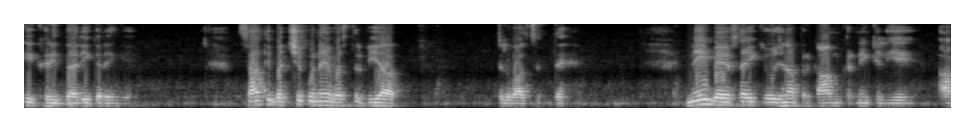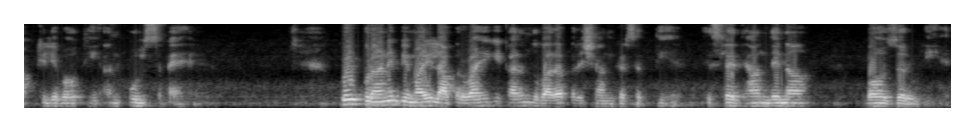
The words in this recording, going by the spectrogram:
की खरीदारी करेंगे। साथ ही बच्चे को नए वस्त्र भी आप दिलवा सकते हैं। नई व्यावसायिक योजना पर काम करने के लिए आपके लिए बहुत ही अनुकूल समय है। कोई पुरानी बीमारी लापरवाही के कारण दोबारा परेशान कर सकती है, इसलिए ध्यान देना बहुत ज़रूरी है।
